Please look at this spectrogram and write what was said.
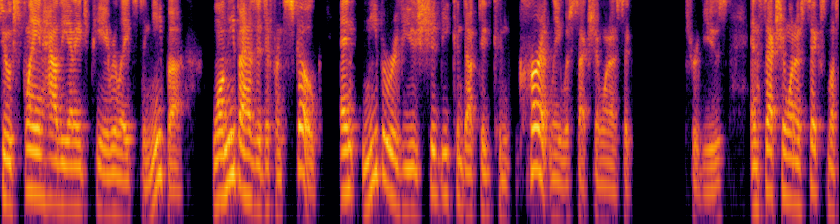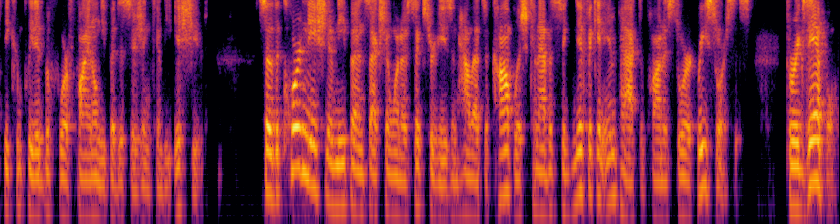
To explain how the NHPA relates to NEPA, while NEPA has a different scope, and NEPA reviews should be conducted concurrently with Section 106 reviews, and Section 106 must be completed before final NEPA decision can be issued. So the coordination of NEPA and Section 106 reviews and how that's accomplished can have a significant impact upon historic resources. For example,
